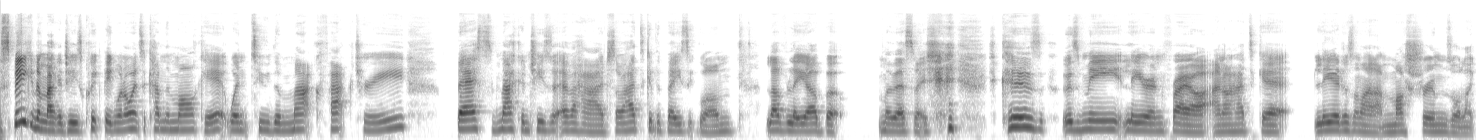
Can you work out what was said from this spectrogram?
speaking of mac and cheese, quick thing, when I went to Camden Market, went to the Mac Factory, best mac and cheese I've ever had. So I had to get the basic one. Love Leah, but my best mate because it was me, Leah, and Freya, and I had to get Leah doesn't like, like mushrooms or like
